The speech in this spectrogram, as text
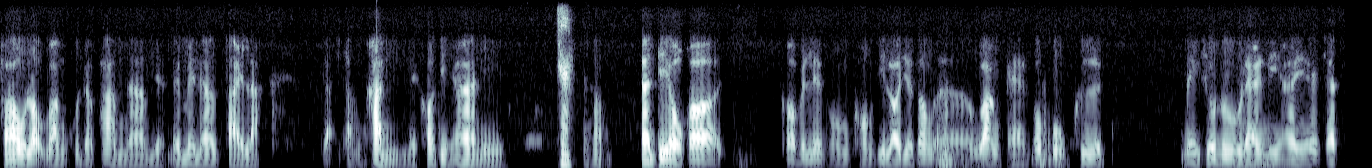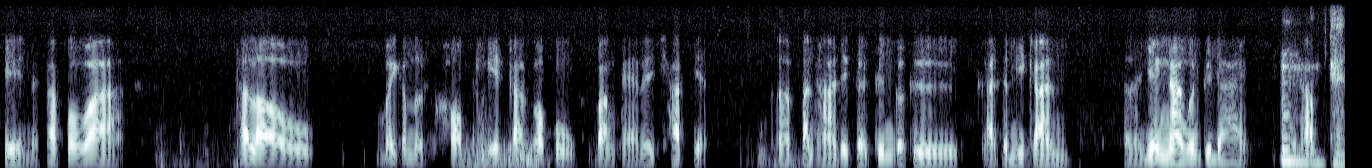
เฝ้าระวังคุณภาพน้ำเนี่ยในแม่น้ำสายหลัก จะสำคัญในข้อที่ห้านี้ค่ะนะครับอันที่หกก็ก็เป็นเรื่องของของที่เราจะต้องเออวางแผนเพาะปลูกพืช ในช่วงฤดูแล้งนี้ให้ให้ชัดเจนนะครับ เพราะว่าถ้าเราไม่กำหนดขอบเขตการเพาะปลูกวางแผนให้ชัดเนี่ยเอ่อปัญหาที่เกิดขึ้นก็คืออาจจะมีการเอ่อแย่งน้ำกันขึ้นได้อืมนะครับค่ะ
